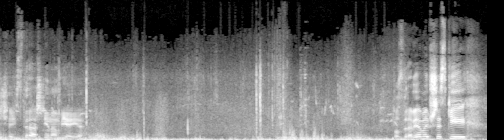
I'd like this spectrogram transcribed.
Dzisiaj strasznie nam wieje. Pozdrawiamy wszystkich.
